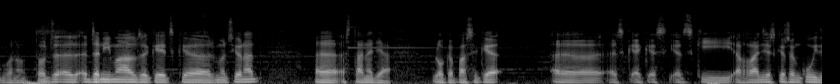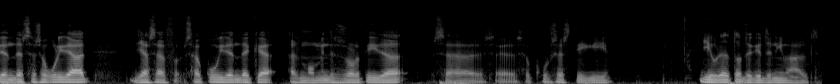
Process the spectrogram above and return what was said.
Bueno, tots els, els animals aquests que has mencionat eh, estan allà. El que passa que eh, els, els, els, qui, els rangers que se'n cuiden de la seguretat ja se, se cuiden de que al moment de la sortida la cursa estigui lliure de tots aquests animals.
